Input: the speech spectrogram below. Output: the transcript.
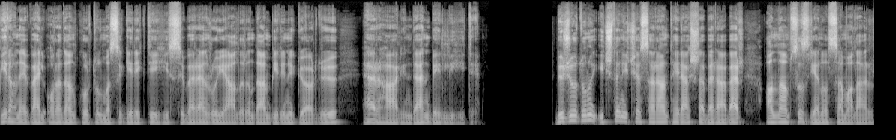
bir an evvel oradan kurtulması gerektiği hissi veren rüyalarından birini gördüğü her halinden belliydi. Vücudunu içten içe saran telaşla beraber anlamsız yanılsamalar,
